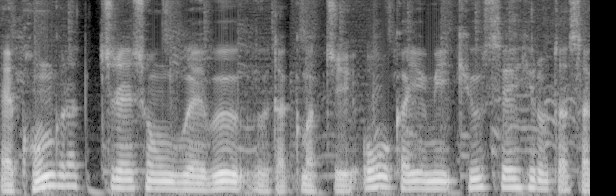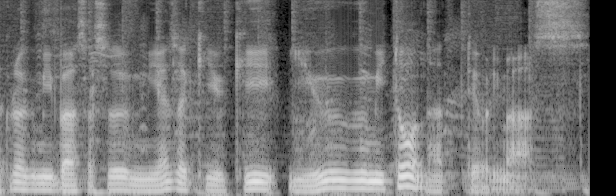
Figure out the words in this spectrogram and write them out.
えーコングラチュレーションウェーブタックマッチ、大岡由美、旧姓広田桜組 VS 宮崎ゆき、優組となっております。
